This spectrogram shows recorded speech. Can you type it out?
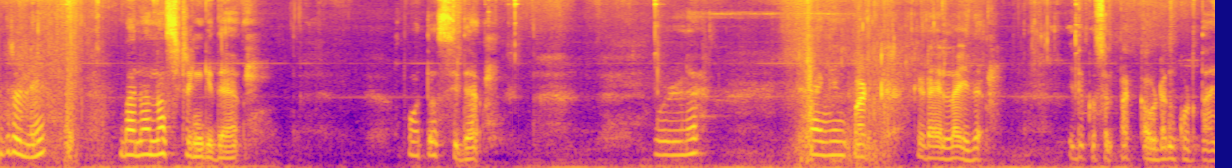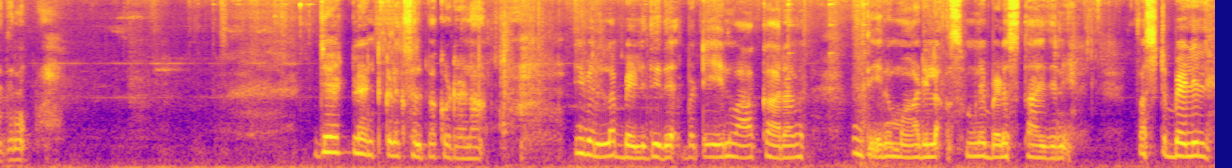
ಇದರಲ್ಲಿ ಬನಾನಾ ಸ್ಟ್ರಿಂಗ್ ಇದೆ. ಪೋತೋಸ್ ಇದೆ. ಒಳ್ಳೆ ಹ್ಯಾಂಗಿಂಗ್ ಪಾಟ್ ಗಿಡ ಎಲ್ಲ ಇದೆ. ಇದಕ್ಕೂ ಸ್ವಲ್ಪ ಕೌಡಂಗ್ ಕೊಡ್ತಾ ಇದ್ದೀನಿ. ಜೇಟ್ ಪ್ಲ್ಯಾಂಟ್ಗಳಿಗೆ ಸ್ವಲ್ಪ ಕೊಡೋಣ. ಇವೆಲ್ಲ ಬೆಳೆದಿದೆ, ಬಟ್ ಏನು ಆಕಾರ ಅಂತ ಏನು ಮಾಡಿಲ್ಲ. ಸುಮ್ಮನೆ ಬೆಳೆಸ್ತಾ ಇದ್ದೀನಿ. ಫಸ್ಟ್ ಬೆಳೀಲಿ.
